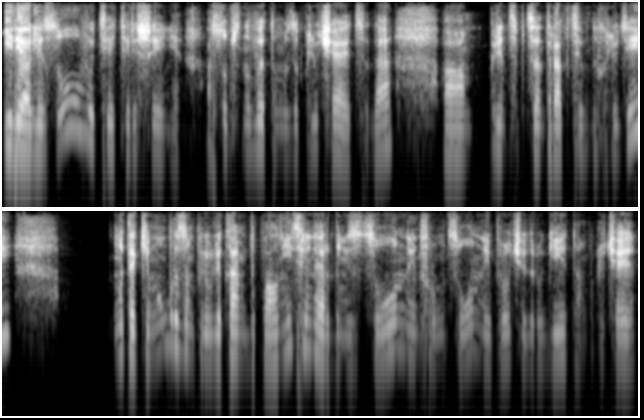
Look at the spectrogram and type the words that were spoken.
и реализовывать эти решения, а, собственно, в этом и заключается да, а, принцип центра активных людей, мы таким образом привлекаем дополнительные организационные, информационные и прочие другие, там, включая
